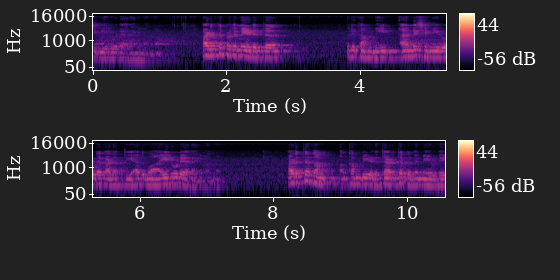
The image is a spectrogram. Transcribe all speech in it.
ചെവിയിലൂടെ ഇറങ്ങി വന്നു. അടുത്ത പ്രതിമയെടുത്ത് ഒരു കമ്പി അതിന്റെ ചെവിയിലൂടെ കടത്തി അത് വായിലൂടെ ഇറങ്ങി വന്നു. അടുത്ത കം കമ്പി എടുത്ത് അടുത്ത പ്രതിമയുടെ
